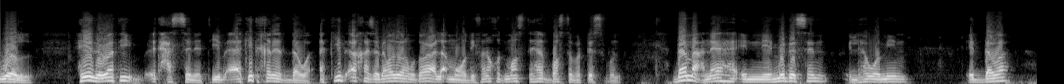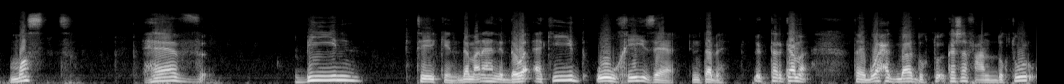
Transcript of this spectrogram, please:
well. هي دلوقتي اتحسنت. يبقى أكيد خدت الدواء أكيد اخذ دواء ولا مضارع. لا ماضي. فناخد must have past participle. ده معناها إن medicine اللي هو مين؟ الدواء must have been taken. ده معناها إن الدواء أكيد اخذ انتبه. للترجمة. طيب واحد بقى الدكتور كشف عن الدكتور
